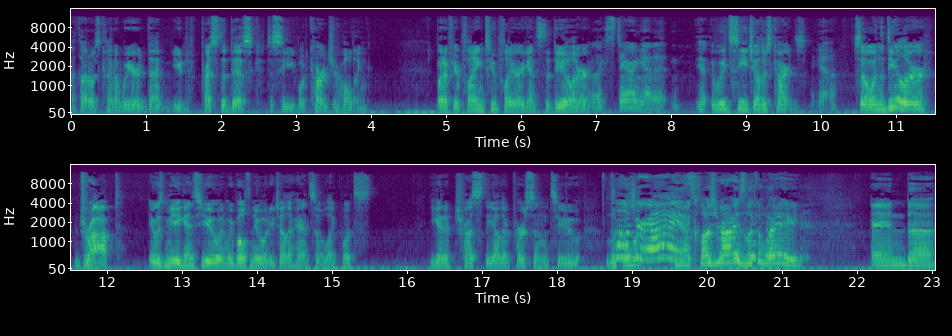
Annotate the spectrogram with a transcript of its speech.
I thought it was kind of weird that you'd press the disc to see what cards you're holding. But if you're playing two player against the dealer, like staring at it. yeah, we'd see each other's cards. Yeah. So when the dealer dropped, it was me against you, and we both knew what each other had. So like, what's you got to trust the other person to look Close away. your eyes. Yeah, close your eyes, look away. And uh,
